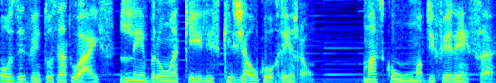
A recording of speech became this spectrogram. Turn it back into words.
Os eventos atuais lembram aqueles que já ocorreram. Mas com uma diferença.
